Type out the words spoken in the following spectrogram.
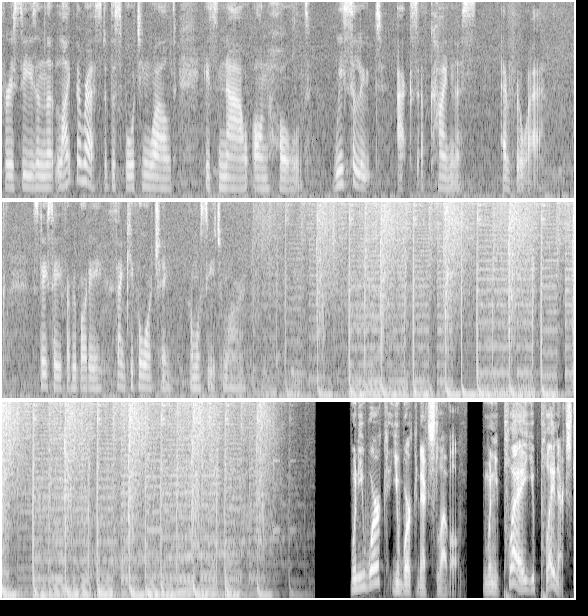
for a season that, like the rest of the sporting world, is now on hold. We salute acts of kindness everywhere. Stay safe, everybody. Thank you for watching, and we'll see you tomorrow. When you work, you work next level. And when you play, you play next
